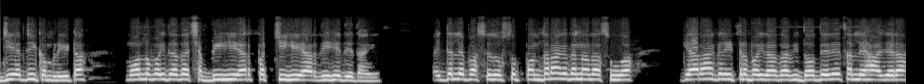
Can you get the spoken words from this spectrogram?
ਜੇਰ ਦੀ ਕੰਪਲੀਟ ਆ। ਮੁੱਲ ਬਾਈ ਦਾ 26000 25000 ਦੀ ਇਹ ਦੇ ਦਾਂਗੇ। ਇਧਰਲੇ ਪਾਸੇ ਦੋਸਤੋ 15 ਕੁ ਦਿਨਾਂ ਦਾ ਸੂਆ 11 ਕੁ ਲੀਟਰ ਬਾਈ ਦਾ ਵੀ ਦੁੱਧ ਇਹਦੇ ਥੱਲੇ ਹਾਜ਼ਰ ਆ,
